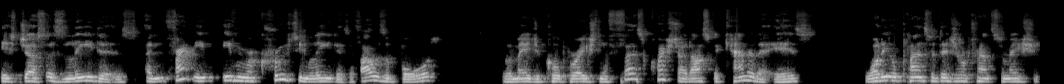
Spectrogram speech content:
It's just as leaders, and frankly, even recruiting leaders. If I was a board of a major corporation, the first question I'd ask a candidate is, "What are your plans for digital transformation?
